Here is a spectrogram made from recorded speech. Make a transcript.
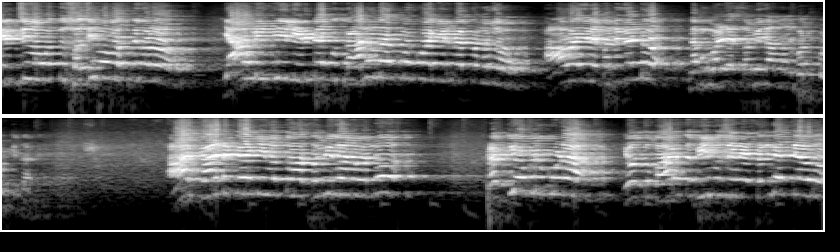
ನಿರ್ಜೀವ ಮತ್ತು ಸಜೀವ ವಸ್ತುಗಳು ಯಾವ ರೀತಿಯಲ್ಲಿ ಇರಬೇಕು, ಕಾನೂನಾತ್ಮಕವಾಗಿ ಇರಬೇಕು ಅನ್ನೋದು ಆವಾಗಲೇ ಮನಗಂಡು ನಮ್ಗೆ ಒಳ್ಳೆ ಸಂವಿಧಾನವನ್ನು ಬರೆದುಕೊಟ್ಟಿದ್ದಾರೆ ಆ ಕಾರಣಕ್ಕಾಗಿ ಇವತ್ತು ಆ ಸಂವಿಧಾನವನ್ನು ಪ್ರತಿಯೊಬ್ಬರು ಕೂಡ ಇವತ್ತು ಭಾರತ ಭೀಮಸೇನೆ ಸಂಘಟನೆಯವರು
